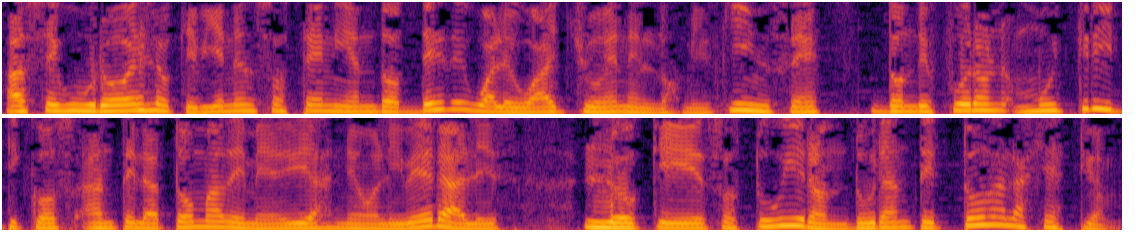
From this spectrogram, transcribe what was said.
aseguró es lo que vienen sosteniendo desde Gualeguaychú en el 2015, donde fueron muy críticos ante la toma de medidas neoliberales, lo que sostuvieron durante toda la gestión.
